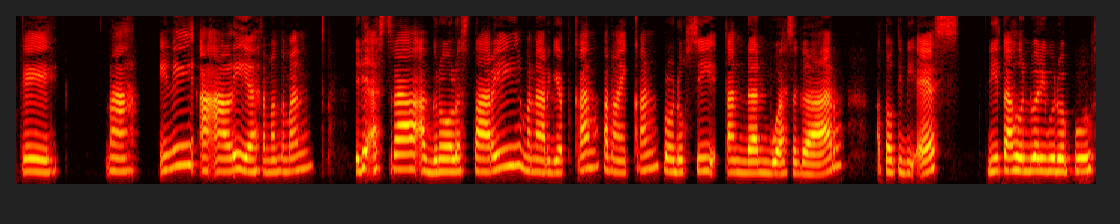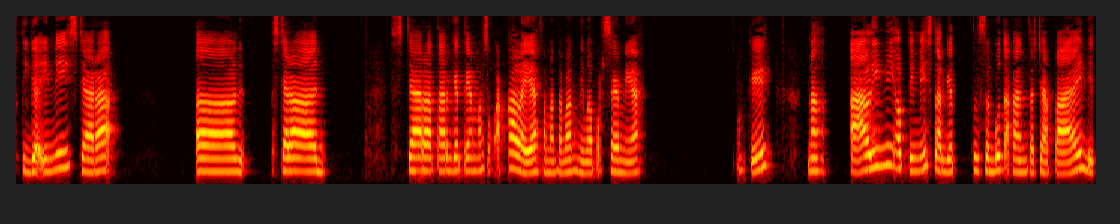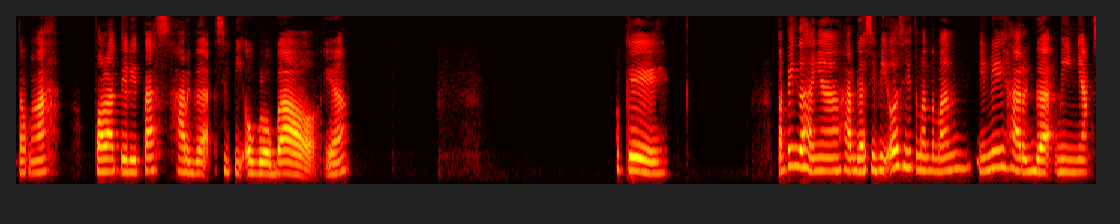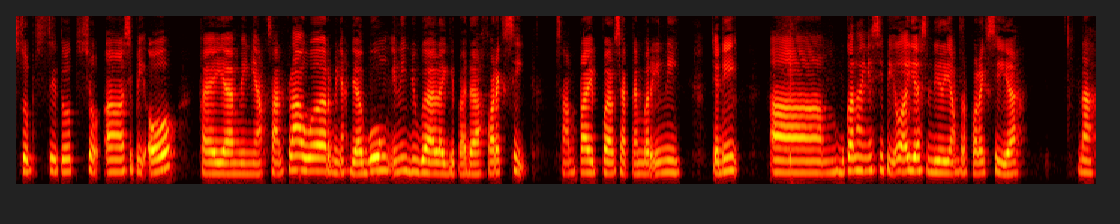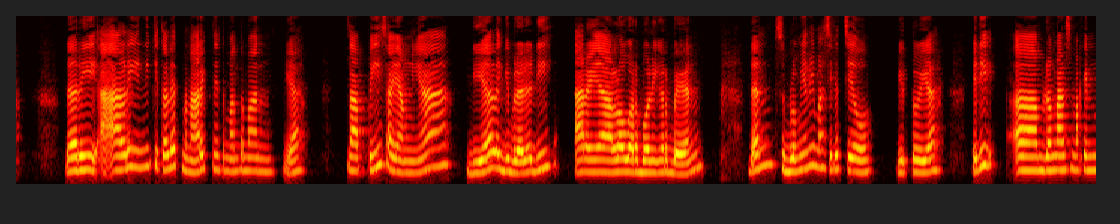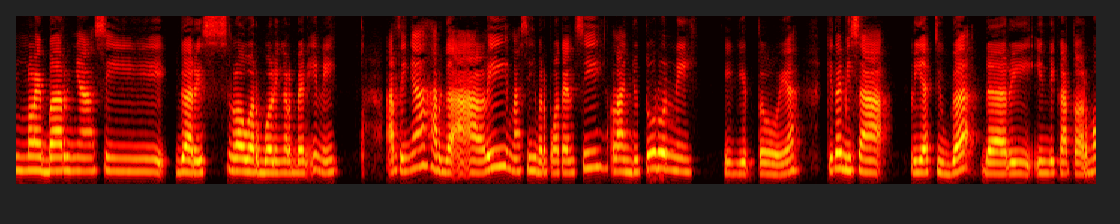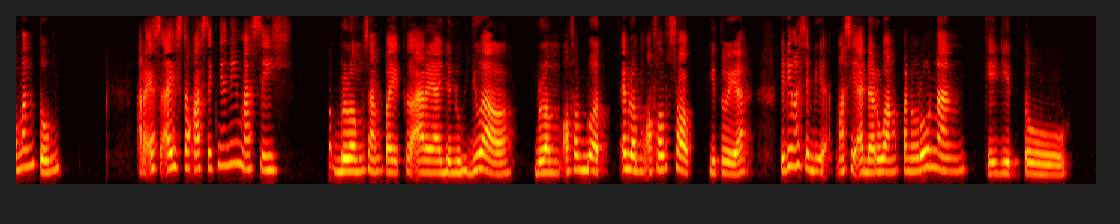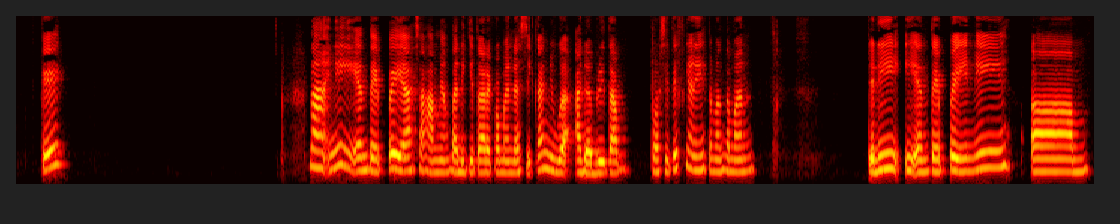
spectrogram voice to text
Oke. Nah, ini AALI ya, teman-teman. Jadi Astra Agro Lestari menargetkan kenaikan produksi tandan buah segar atau TBS di tahun 2023 ini secara uh, secara secara target yang masuk akal lah ya, teman-teman, 5% ya. Oke. Nah, Ali ini optimis target tersebut akan tercapai di tengah volatilitas harga CPO global ya. Oke. Tapi nggak hanya harga CPO sih teman-teman. Ini harga minyak substitut eh, CPO kayak minyak sunflower, minyak jagung ini juga lagi pada koreksi sampai per September ini. Jadi um, bukan hanya CPO aja sendiri yang terkoreksi ya. Nah, dari Ali ini kita lihat menarik nih teman-teman ya. Tapi sayangnya dia lagi berada di area lower Bollinger Band dan sebelumnya ini masih kecil gitu ya. Jadi um, dengan semakin melebarnya si garis lower Bollinger Band ini, artinya harga AALI masih berpotensi lanjut turun nih, kayak gitu ya. Kita bisa lihat juga dari indikator momentum RSI stokastiknya nih masih belum sampai ke area jenuh jual, belum overbought, eh belum oversold gitu ya. Jadi masih di, masih ada ruang penurunan kayak gitu. Oke. Nah, ini INTP ya, saham yang tadi kita rekomendasikan juga ada berita positifnya nih, teman-teman. Jadi INTP ini um,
